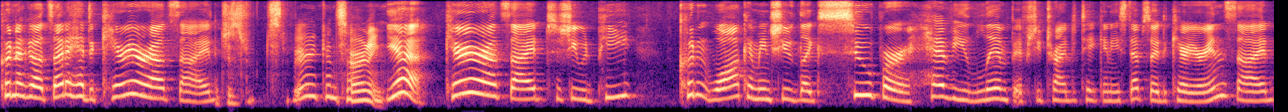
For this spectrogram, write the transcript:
Could not go outside. I had to carry her outside. Which is just very concerning. Yeah, carry her outside so she would pee. Couldn't walk. I mean, she would like super heavy limp if she tried to take any steps. So I had to carry her inside,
